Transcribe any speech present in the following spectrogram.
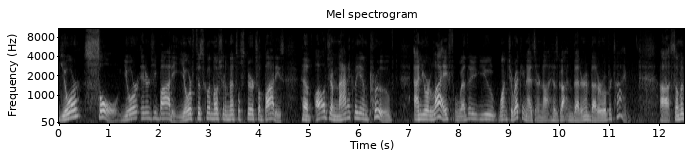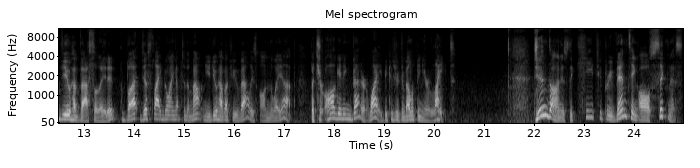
your soul, your energy body, your physical, emotional, mental, spiritual bodies have all dramatically improved and your life, whether you want to recognize it or not, has gotten better and better over time. Uh, some of you have vacillated, but just like going up to the mountain, you do have a few valleys on the way up. But you're all getting better. Why? Because you're developing your light. Jindan is the key to preventing all sickness.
